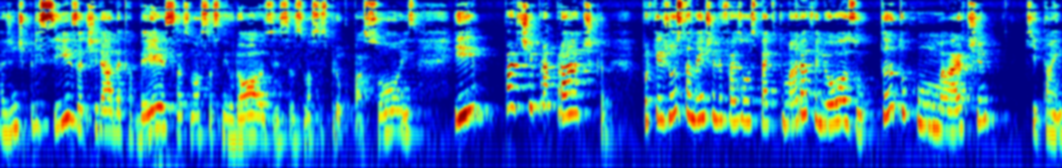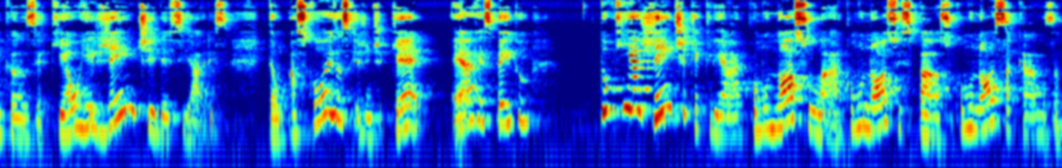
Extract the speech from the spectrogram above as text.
a gente precisa tirar da cabeça as nossas neuroses, as nossas preocupações e partir para a prática, porque justamente ele faz um aspecto maravilhoso, tanto com Marte, que está em Câncer, que é o regente desse Ares. Então, as coisas que a gente quer é a respeito do que a gente quer criar como nosso lar, como nosso espaço, como nossa casa.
